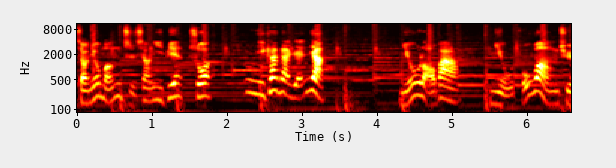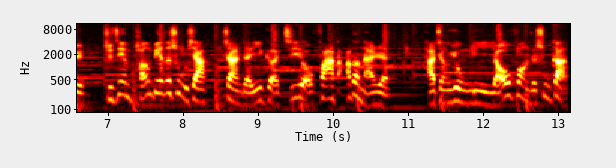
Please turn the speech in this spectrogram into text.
小牛猛指向一边说：“你看看人家。”牛老爸扭头望去，只见旁边的树下站着一个肌肉发达的男人，他正用力摇晃着树干，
